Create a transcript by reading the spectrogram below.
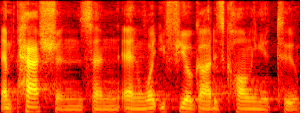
and passions and, and what you feel God is calling you to?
